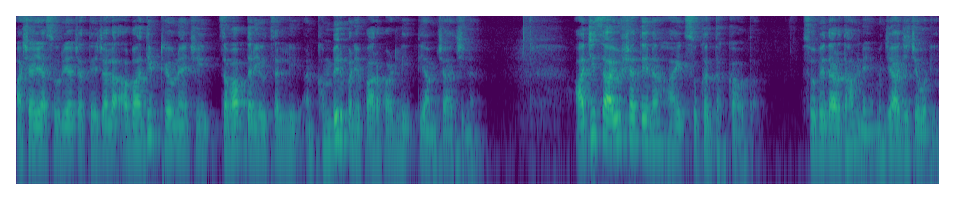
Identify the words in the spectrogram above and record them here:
अशा या सूर्याच्या तेजाला अबाधित ठेवण्याची जबाबदारी उचलली आणि खंबीरपणे पार पाडली ती आमच्या आजीनं. आजीचं आयुष्यात येणं हा एक सुखद धक्का होता. सुभेदार धामणे म्हणजे आजीचे वडील.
